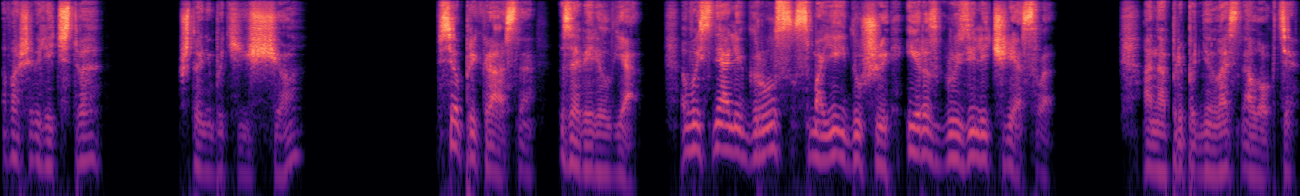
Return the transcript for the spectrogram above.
«Ваше Величество, что-нибудь еще?» «Все прекрасно», — заверил я. «Вы сняли груз с моей души и разгрузили чресло». Она приподнялась на локте.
